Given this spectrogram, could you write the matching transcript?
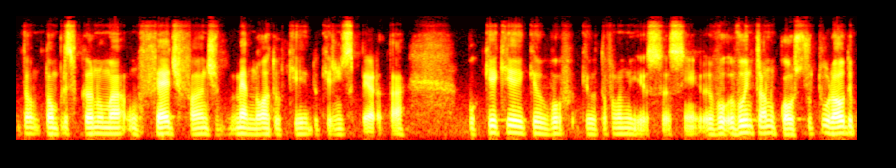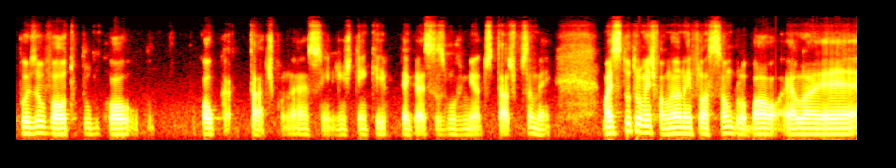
estão precificando uma, um Fed Fund menor do que, do que a gente espera, tá? Por que, que, que eu estou falando isso? Assim, eu vou, eu vou entrar no call estrutural, depois eu volto para o call, call tático, né? Assim, a gente tem que pegar esses movimentos táticos também. Mas estruturalmente falando, a inflação global, ela é,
